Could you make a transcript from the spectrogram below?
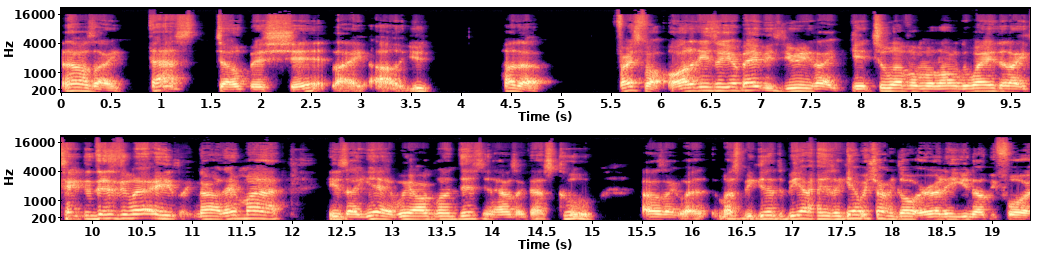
And I was like, "That's dope as shit!" Like, oh, you hold up. First of all, all of these are your babies. You ain't like get two of them along the way to like take the Disneyland. He's like, "No, they're mine." He's like, "Yeah, we're all going to Disney." I was like, "That's cool." I was like, "Well, it must be good to be out." He's like, "Yeah, we're trying to go early, you know, before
